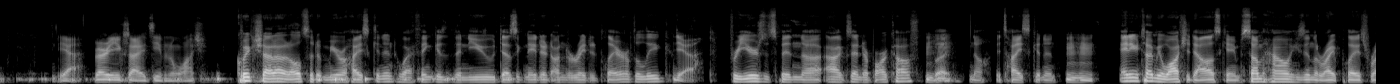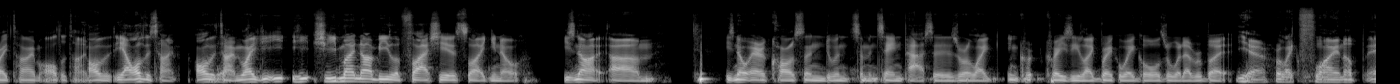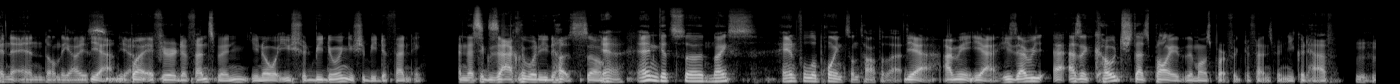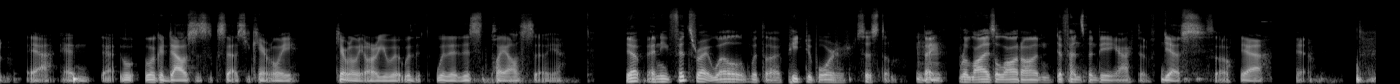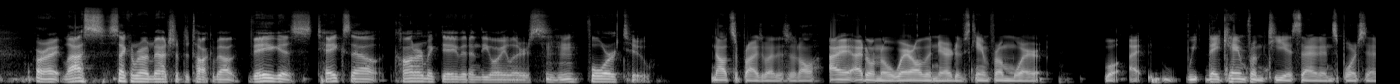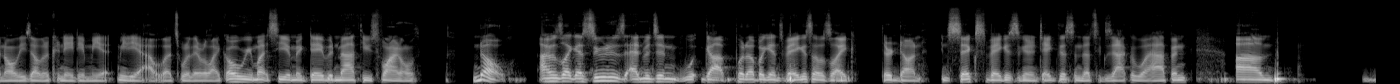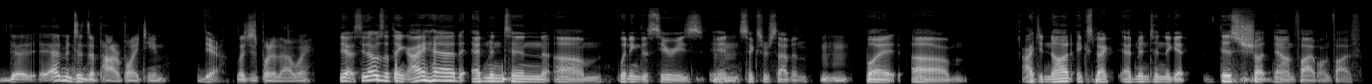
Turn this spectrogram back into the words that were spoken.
yeah, very excited team to watch. Quick shout out also to Miro Heiskanen, who I think is the new designated underrated player of the league. Yeah. For years, it's been uh, Alexander Barkov, but Mhm. no, it's Heiskanen. hmm Anytime you watch a Dallas game, somehow he's in the right place, right time, all the time. All the, yeah, all the time. All the Yeah. time. Like, he, he, she might not be the flashiest, like, you know, he's not, um, he's no Erik Karlsson doing some insane passes or like inc- crazy, like breakaway goals or whatever. But Yeah, or like flying up end to end on the ice. yeah, but if you're a defenseman, you know what you should be doing? You should be defending. And that's exactly what he does. So, yeah, and gets a nice handful of points on top of that. Yeah, I mean, yeah, he's every as a coach. That's probably the most perfect defenseman you could have. Mhm. Yeah, and uh, look at Dallas' success. You can't really can't really argue it with with it this playoffs. So yeah, Yep, and he fits right well with the Pete DeBoer system that Mhm. relies a lot on defensemen being active. yes, So, yeah, yeah. all right, last second round matchup to talk about. Vegas takes out Connor McDavid and the Oilers hmm 4 2. not surprised by this at all. I I don't know where all the narratives came from. Where well, I, we they came from TSN and Sportsnet and all these other Canadian media, media outlets where they were like, oh, we might see a McDavid Matthews finals. No, I was like, as soon as Edmonton w- got put up against Vegas, I was like, they're done in six. Vegas is going to take this, and that's exactly what happened. Um, the, Edmonton's a power play team. Yeah. Let's just put it that way. Yeah, see, that was the thing. I had Edmonton um, winning the series in Mhm. six or seven, hmm but um, I did not expect Edmonton to get this shut down five on five.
